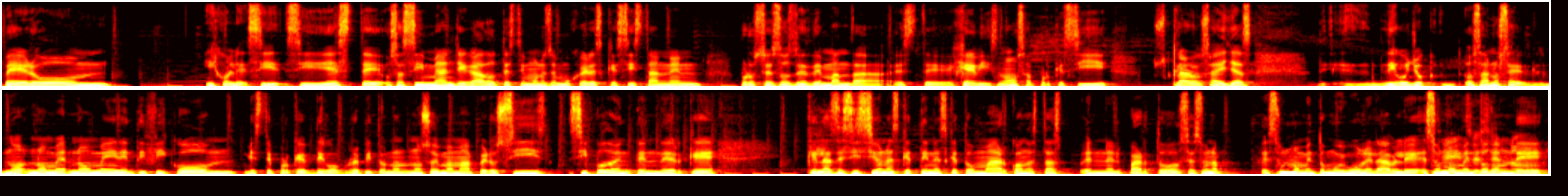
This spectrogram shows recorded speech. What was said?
pero mm, híjole, sí, sí, este, o sea, sí me han llegado testimonios de mujeres que sí están en procesos de demanda, este, heavies, ¿no? O sea, porque sí, pues claro, o sea, ellas, digo yo, o sea, no sé, no, no me, no me identifico, mm, este, porque digo, repito, no, no soy mamá, pero sí, sí puedo entender que, que las decisiones que tienes que tomar cuando estás en el parto, o sea, es una, es un momento muy vulnerable, es un Sí, momento sí, sí, donde no.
